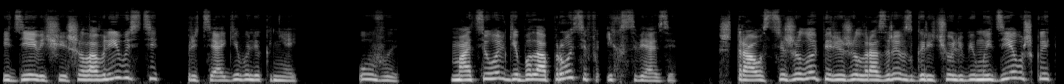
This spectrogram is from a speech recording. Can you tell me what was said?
и девичьей шаловливости притягивали к ней. Увы, мать Ольги была против их связи. Штраус тяжело пережил разрыв с горячо любимой девушкой,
